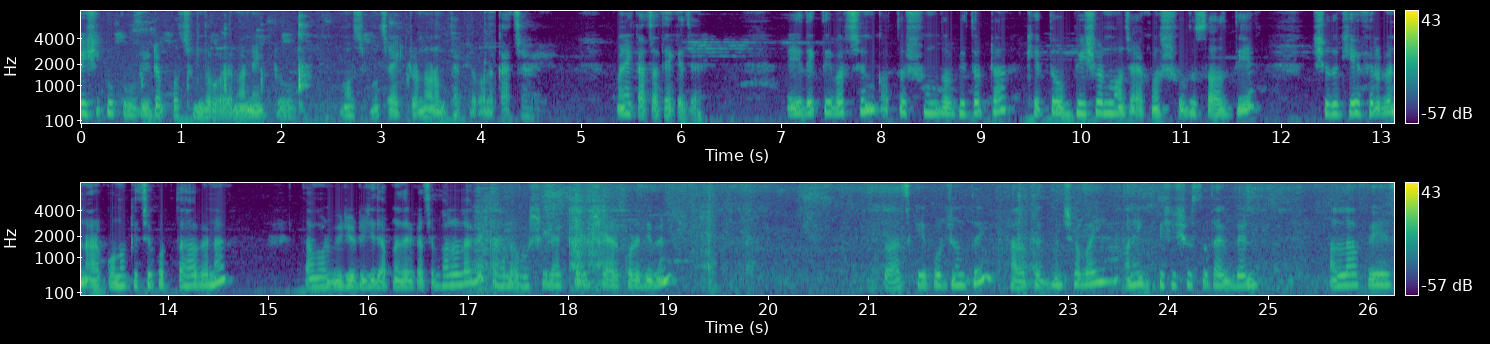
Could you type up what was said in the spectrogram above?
বেশি কুকুরুটিটা পছন্দ করে মানে একটু মচমচা, একটু নরম থাকলে বলে কাঁচা হয় মানে কাঁচা থেকে যায়। এই দেখতেই পাচ্ছেন কত সুন্দর ভিতরটা, খেতেও ভীষণ মজা। এখন শুধু সস দিয়ে শুধু খেয়ে ফেলবেন আর কোনো কিছু করতে হবে না। তো আমার ভিডিওটি যদি আপনাদের কাছে ভালো লাগে, তাহলে অবশ্যই লাইক করে শেয়ার করে দেবেন। তো আজকে এ পর্যন্তই। ভালো থাকবেন সবাই, অনেক বেশি সুস্থ থাকবেন। আল্লাহ হাফেজ।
